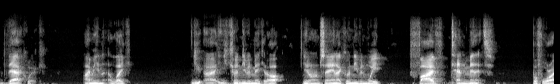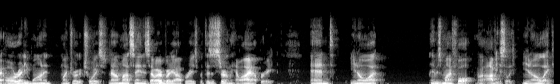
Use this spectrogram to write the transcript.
That quick. I mean, like you I, you couldn't even make it up. You know what I'm saying? I couldn't even wait five ten minutes before I already wanted my drug of choice. Now, I'm not saying this is how everybody operates, but this is certainly how I operate. And you know what? It was my fault, uh, obviously. You know, like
